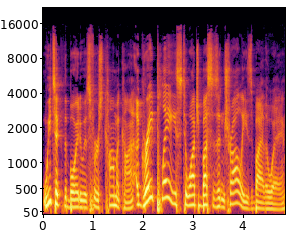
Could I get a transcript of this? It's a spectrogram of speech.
We took the boy to his first Comic Con, a great place to watch buses and trolleys, by the way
